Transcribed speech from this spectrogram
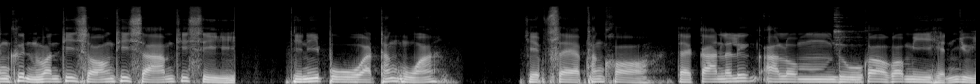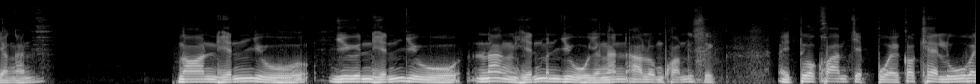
งขึ้นวันที่สองที่สามที่สี่ทีนี้ปวดทั้งหัว เจ็บแสบทั้งคอ แต่การระลึกอารมณ์ดูก็ก็มีเห็นอยู่อย่างนั้น นอนเห็นอยู่ ยืนเห็นอยู่ นั่งเห็นมันอยู่อย่างนั้นอารมณ์ความรู้สึกไอตัวความเจ็บป่วยก็แค่รู้ไว้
